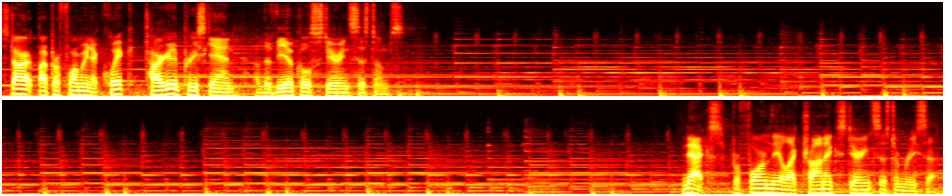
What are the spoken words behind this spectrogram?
Start by performing a quick, targeted pre-scan of the vehicle's steering systems. Next, perform the electronic steering system reset.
